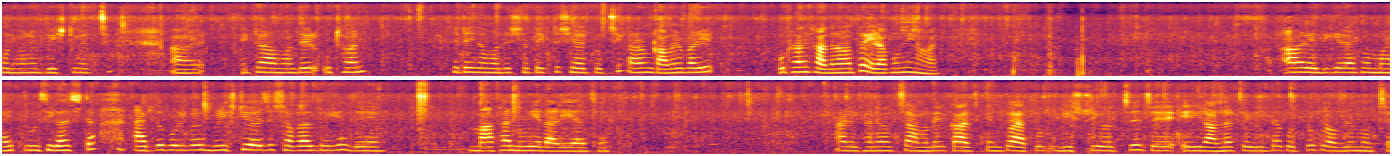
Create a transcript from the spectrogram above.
পরিমাণে বৃষ্টি হচ্ছে। আর এটা আমাদের উঠান, সেটাই তোমাদের সাথে একটু শেয়ার করছি, কারণ গ্রামের বাড়ির উঠান সাধারণত এরকমই হয়। আর এদিকে দেখো মায়ের তুলসী গাছটা। এত পরিমাণ বৃষ্টি হয়েছে সকাল থেকে যে মাথা নুয়ে দাঁড়িয়ে আছে। আর এখানে হচ্ছে আমাদের কাজ কিন্তু এত বৃষ্টি হচ্ছে যে এই রান্নার টেবিলটা করতেও প্রবলেম হচ্ছে।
